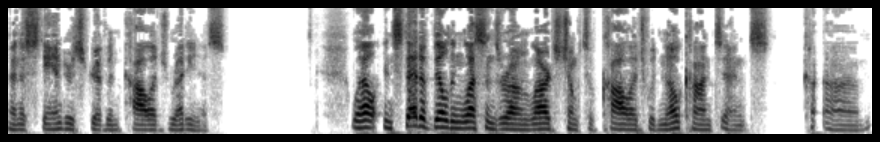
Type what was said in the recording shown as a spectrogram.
kind of standards-driven college readiness. Well, instead of building lessons around large chunks of college with no content, um,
